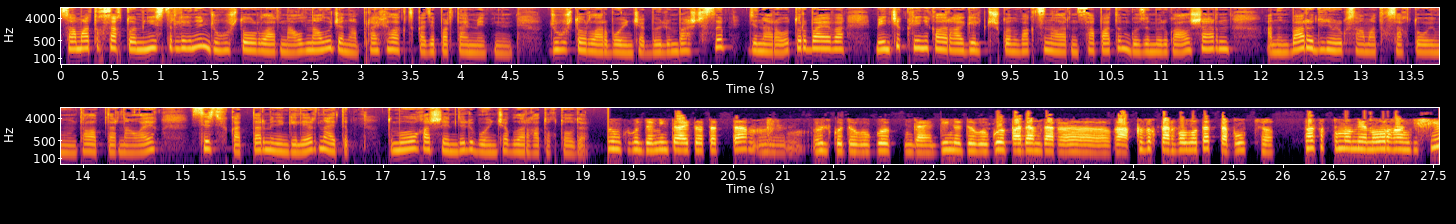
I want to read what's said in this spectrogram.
саламаттык сактоо министрлигинин жугуштуу оорулардын алдын алуу жана профилактика департаментинин жугуштуу оорулар боюнча бөлүм башчысы динара отурбаева менчик клиникаларга келип түшкөн вакциналардын сапатын көзөмөлгө алышаарын анын баары дүйнөлүк саламаттык сактоо уюмунун талаптарына ылайык сертификаттар менен келерин айтып тумоого каршы эмделүү боюнча буларга токтолду. Бүгүнкү күндө мынтип айтып атат да өлкөдөгү көп мындай дүйнөдөгү көп адамдарга кызыктар болуп атат да булчу сасык тумоо менен ооруган киши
